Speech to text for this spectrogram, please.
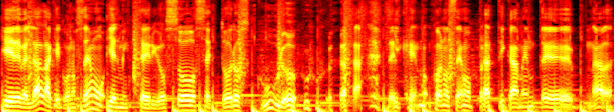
y de verdad la que conocemos y el misterioso sector oscuro del que no conocemos prácticamente nada.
